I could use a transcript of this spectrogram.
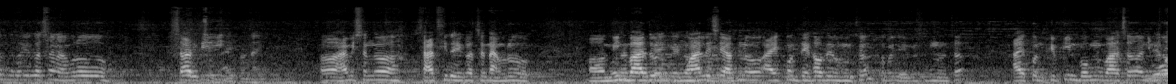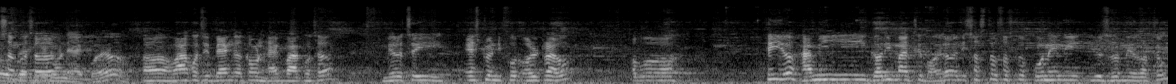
हामीसँग रहेका छन् हाम्रो साथी अ, हामीसँग साथी रहेका छन् हाम्रो मिनबहादुर। उहाँले चाहिँ आफ्नो आइफोन देखाउँदै हुनुहुन्छ। तपाईँले हेर्नु सक्नुहुन्छ। आइफोन फिफ्टिन बोक्नु भएको छ अनि मसँग छ। अ, उहाँको चाहिँ ब्याङ्क अकाउन्ट ह्याक भएको छ। मेरो चाहिँ एस ट्वेन्टी फोर अल्ट्रा हो। अब त्यही हो हामी गरिब मान्छे भएर अलि सस्तो सस्तो फोनै नै युज गर्ने गर्छौँ।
